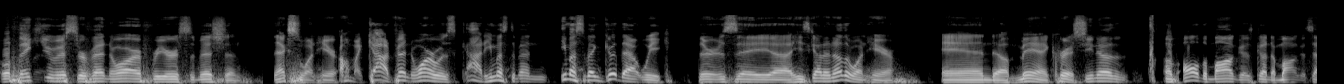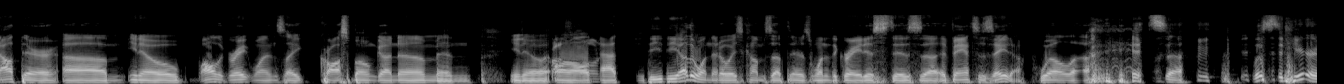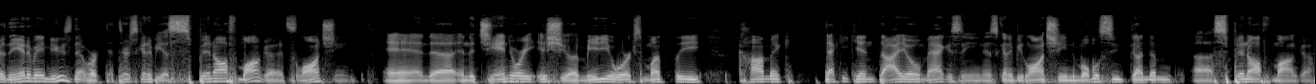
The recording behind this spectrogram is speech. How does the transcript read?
Well, thank you, Mr. Vent Noir, for your submission. Next one here. Oh my God, Vent Noir was God. He must have been he must have been good that week. There's a uh, he's got another one here. And uh, man, Chris, you know, of all the mangas, Gundam mangas out there, um, you know, all the great ones like Crossbone Gundam and you know all that. The the other one that always comes up there is one of the greatest is uh, Advance Zeta. Well, uh, it's uh, listed here in the Anime News Network that there's going to be a spin-off manga. It's launching, and uh, in the January issue of MediaWorks monthly comic. Dekigen Daio magazine is going to be launching Mobile Suit Gundam uh, spin-off manga.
